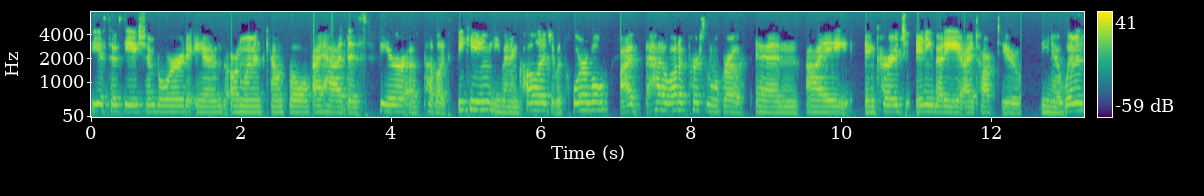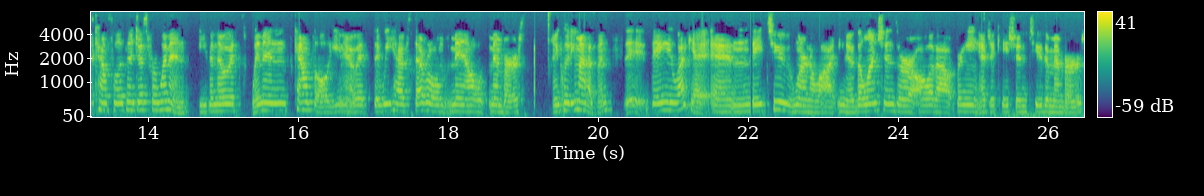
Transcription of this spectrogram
the association board and on women's council. I had this fear of public speaking, even in college. It was horrible. I've had a lot of personal growth, and I encourage anybody I talk to. You know, women's council isn't just for women, even though it's women's council. You know, it's we have several male members including my husband, they, they like it and they too learn a lot. You know, the luncheons are all about bringing education to the members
